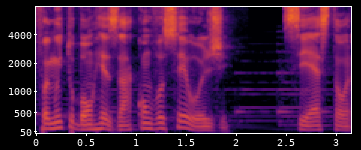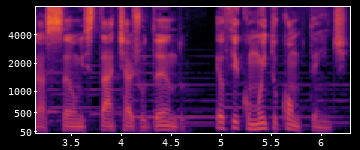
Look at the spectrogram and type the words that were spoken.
Foi muito bom rezar com você hoje. Se esta oração está te ajudando, eu fico muito contente.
